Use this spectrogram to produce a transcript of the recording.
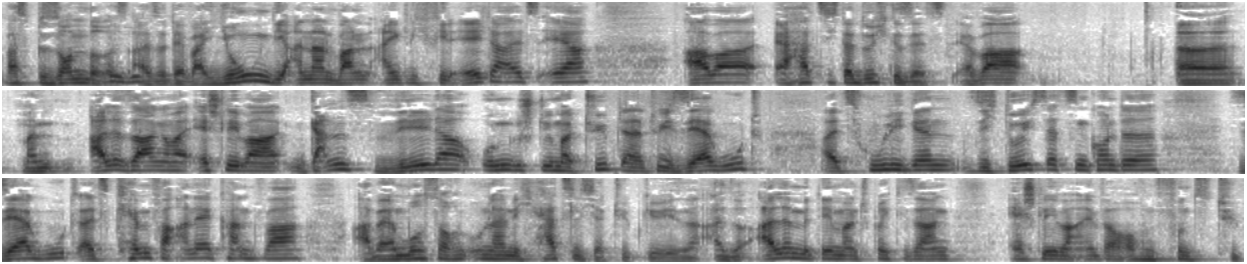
was Besonderes. Also der war jung, die anderen waren eigentlich viel älter als er. Aber er hat sich da durchgesetzt. Er war äh, man, alle sagen immer, Ashley war ein ganz wilder, ungestümer Typ, der natürlich sehr gut als Hooligan sich durchsetzen konnte, sehr gut als Kämpfer anerkannt war, aber er muss auch ein unheimlich herzlicher Typ gewesen sein. Also alle, mit denen man spricht, die sagen, Ashley war einfach auch ein Funstyp.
